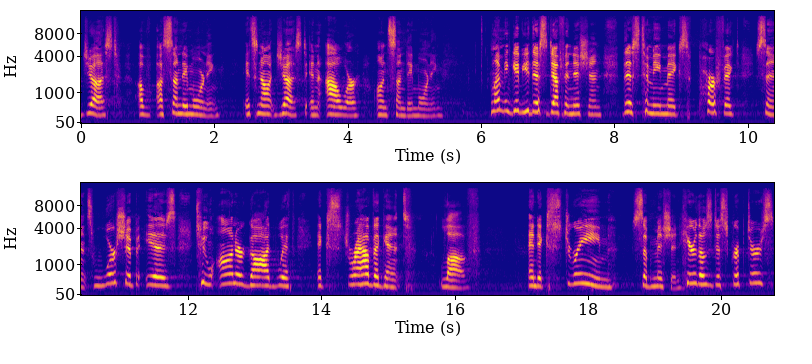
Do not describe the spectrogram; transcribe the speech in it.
just of a Sunday morning. It's not just an hour on Sunday morning. Let me give you this definition. This to me makes perfect sense. Worship is to honor God with extravagant love and extreme submission. Hear those descriptors?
